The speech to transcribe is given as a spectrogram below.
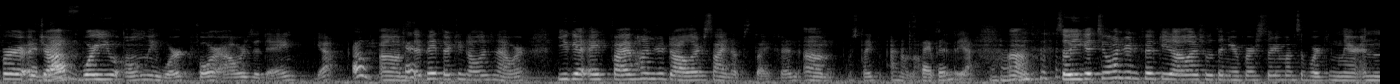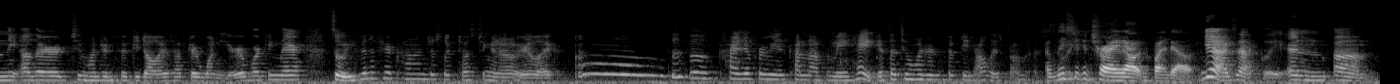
for a good job enough? where you only work four hours a day, yeah. Oh, Um, okay. they pay thirteen dollars an hour. You get a five hundred dollar sign up stipend. Um, stipend. I don't know. say Stipend? that, Yeah. Mhm. Um, so you get two hundred and fifty dollars within your first three months of working there, and then the other two hundred and fifty dollars after one year of working there. So even if you're kind of just like testing it out, you're like, oh, this is kind of for me. It's kind of not for me. Hey, get that two hundred and fifty dollars bonus. At least Like- you can try it out and find out. yeah, exactly. And um,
